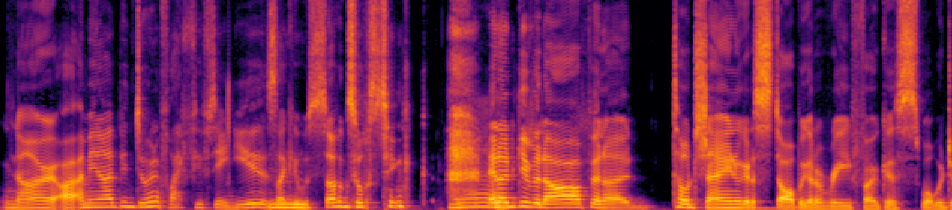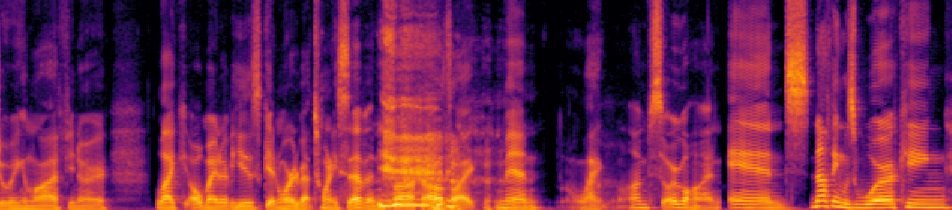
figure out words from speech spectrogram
No, I, I mean, I'd been doing it for like 15 years. Like, it was so exhausting. and I'd given up and I told Shane, we got to stop. We got to refocus what we're doing in life. You know, like old mate over here is getting worried about 27. Fuck. I was like, man, like I'm so behind. And nothing was working.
